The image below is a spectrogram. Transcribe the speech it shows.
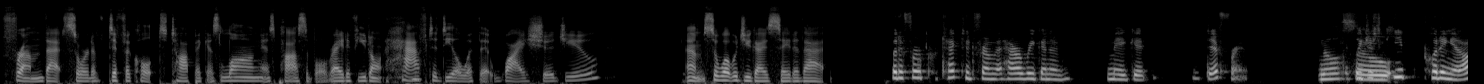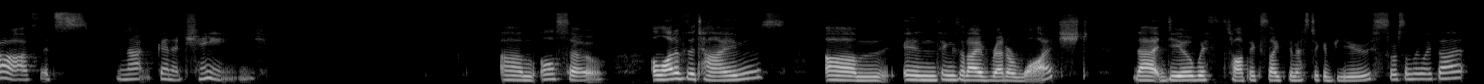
from that sort of difficult topic as long as possible, right? If you don't have to deal with it, why should you? Um, so, what would you guys say to that? But if we're protected from it, how are we going to make it different? And also, if we just keep putting it off, it's not going to change. Um, also, a lot of the times um, in things that I've read or watched that deal with topics like domestic abuse or something like that,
